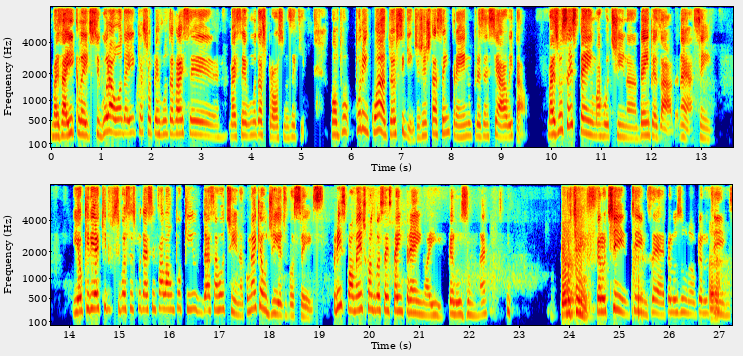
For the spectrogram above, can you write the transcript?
Mas aí, Cleide, segura a onda aí que a sua pergunta vai ser, vai ser uma das próximas aqui. Bom, por, por enquanto é o seguinte, a gente está sem treino presencial e tal. Mas vocês têm uma rotina bem pesada, né? Assim, e eu queria que, se vocês pudessem falar um pouquinho dessa rotina. Como é que é o dia de vocês? Principalmente quando vocês têm treino aí pelo Zoom, né? Pelo Teams. Pelo team, Teams, é. Pelo Zoom não, pelo é. Teams.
